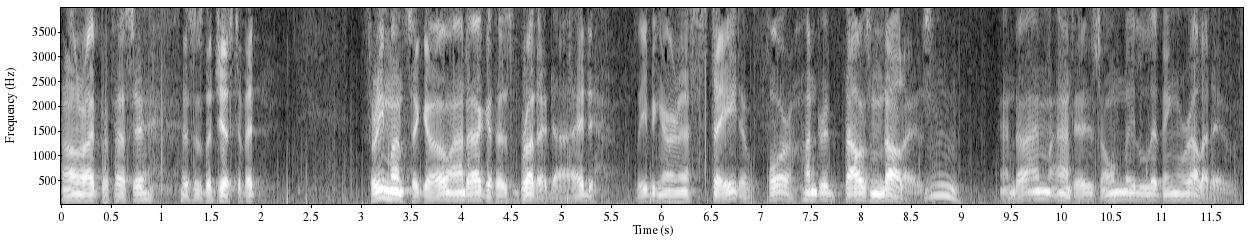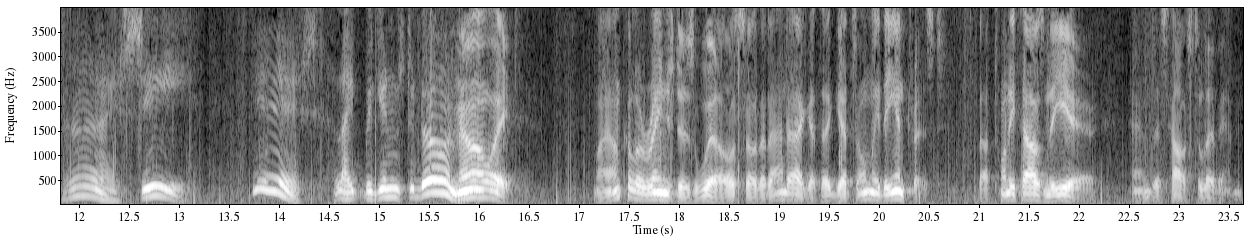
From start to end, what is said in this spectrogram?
All right, Professor. This is the gist of it. Three months ago, Aunt Agatha's brother died, leaving her an estate of $400,000. And I'm Auntie's only living relative. Ah, I see. Yes, light begins to dawn. No, wait. My uncle arranged his will so that Aunt Agatha gets only the interest, about 20000 a year, and this house to live in.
